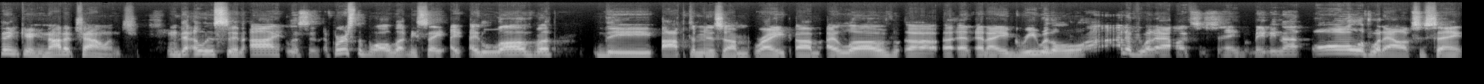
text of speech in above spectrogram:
thinking, not a challenge. listen, I listen. First of all, let me say I, I love the optimism, right? Um, I love, uh, and, and I agree with a lot of what Alex is saying, but maybe not all of what Alex is saying.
